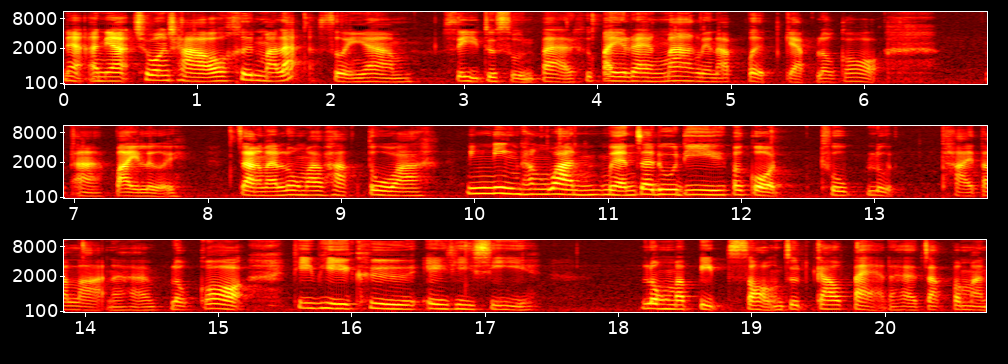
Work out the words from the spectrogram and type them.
เนี่ย อันเนี้ยช่วงเช้าขึ้นมาล้วสวยงาม 4.08 คือไปแรงมากเลยนะ เปิดแก็บแล้วก็อะไปเลย จากนั้นลงมาพักตัว นิ่ง ๆ ทั้งวันเหมือนจะดูดีปรากฏทุบหลุดท้ายตลาดนะคะ แล้วก็ TP คือ ATC ลงมาปิด 2.98 นะคะ จากประมาณ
